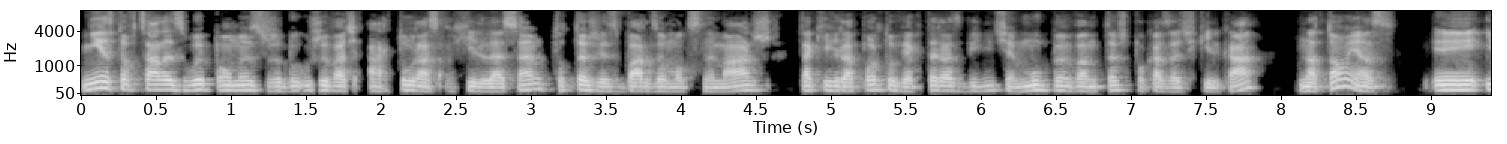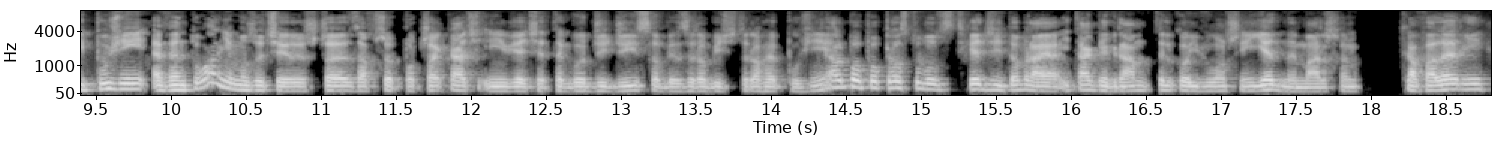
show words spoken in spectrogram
nie jest to wcale zły pomysł, żeby używać Artura z Achillesem, to też jest bardzo mocny marsz. Takich raportów, jak teraz widzicie, mógłbym wam też pokazać kilka. Natomiast i później ewentualnie możecie jeszcze zawsze poczekać i wiecie, tego GG sobie zrobić trochę później, albo po prostu stwierdzić, dobra, ja i tak gram tylko i wyłącznie jednym marszem kawalerii,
